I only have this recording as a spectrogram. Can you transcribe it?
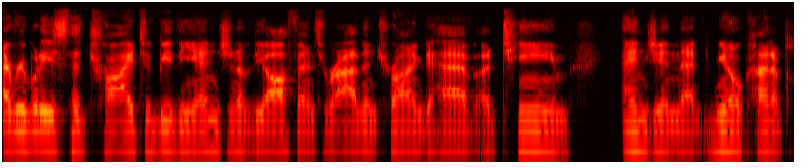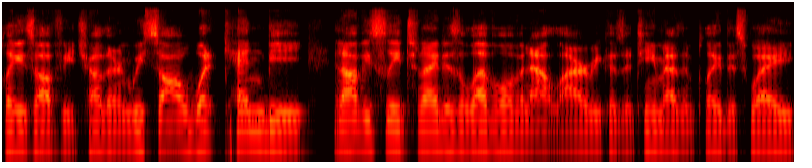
everybody's had tried to be the engine of the offense rather than trying to have a team engine that you know kind of plays off each other and we saw what can be and obviously tonight is a level of an outlier because the team hasn't played this way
